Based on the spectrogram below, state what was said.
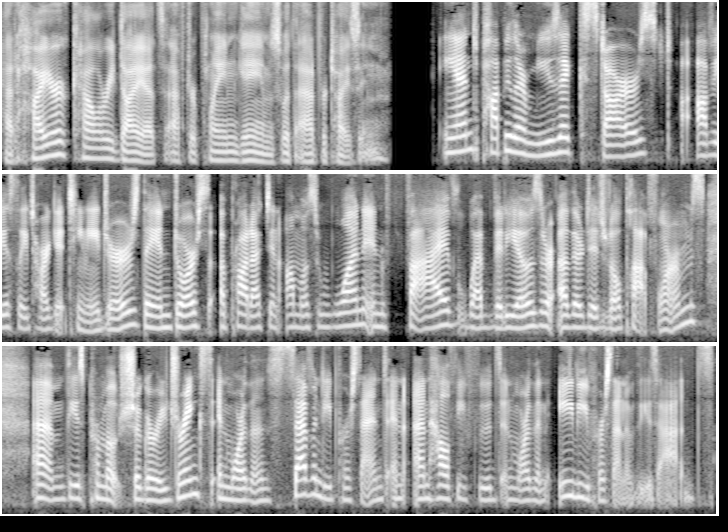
had higher calorie diets after playing games with advertising. And popular music stars obviously target teenagers. They endorse a product in almost one in five web videos or other digital platforms. Um, these promote sugary drinks in more than 70% and unhealthy foods in more than 80% of these ads.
